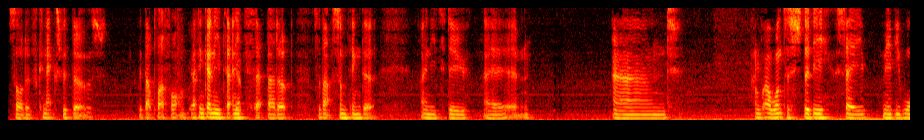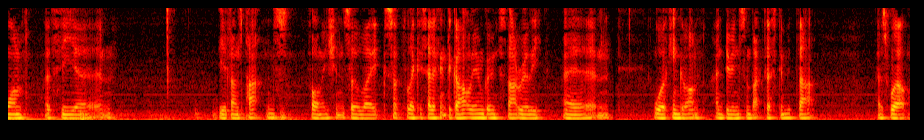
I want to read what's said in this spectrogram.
sort of connects with those with that platform? I think I need to I need Yep. to set that up. So that's something that I need to do. Um, and I, want to study, say, maybe one of the um, the advanced patterns formation. So like so, like I said, I think the Gartley I'm going to start really um, working on and doing some backtesting with that as well.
